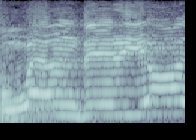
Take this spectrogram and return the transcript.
When did your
